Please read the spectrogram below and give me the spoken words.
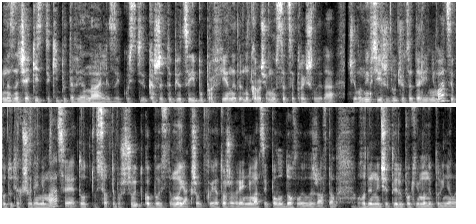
він назначає якісь такі битові аналізи, якусь каже тобі це ібупрофени. Ну коротше, ми все це пройшли. Да? Чи вони всі ждуть оце до реанімації, бо тут, якщо реанімація, то все, тебе швидко, бистро. Ну як швидко, я теж в реанімації полудохлий лежав там години чотири, поки мене прийняли.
